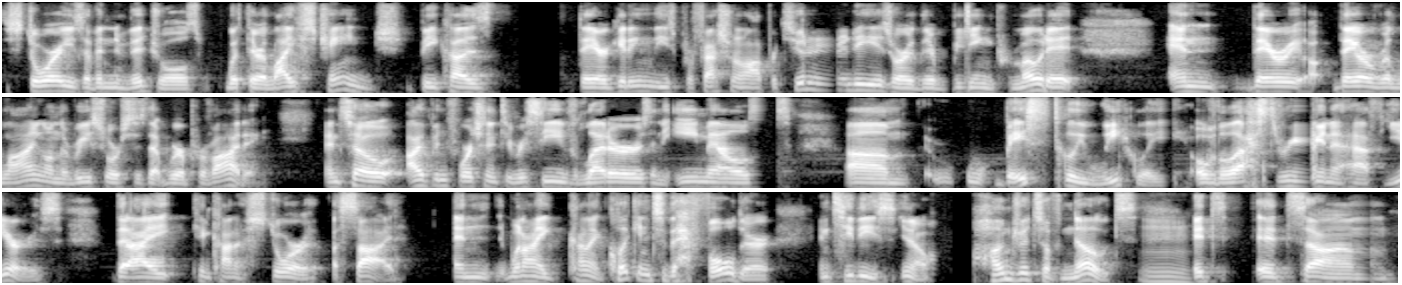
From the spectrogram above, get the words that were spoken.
stories of individuals with their lives change because they are getting these professional opportunities or they're being promoted and they're they are relying on the resources that we're providing and so i've been fortunate to receive letters and emails um, basically weekly over the last three and a half years that i can kind of store aside and when i kind of click into that folder and see these you know hundreds of notes mm. it's it's um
